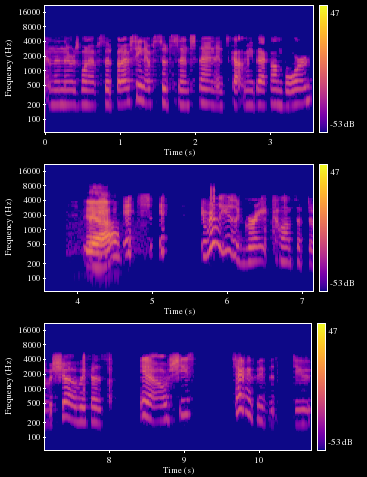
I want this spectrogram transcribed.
it, and then there was one episode, but I've seen episodes since then, and it's got me back on board. But Yeah. It, it's, it, it really is a great concept of a show because, you know, she's technically the dude,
